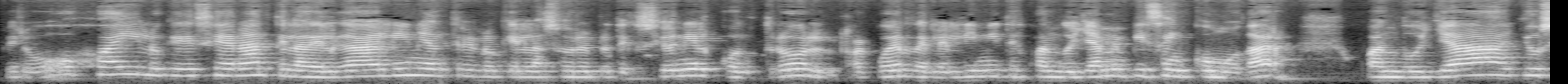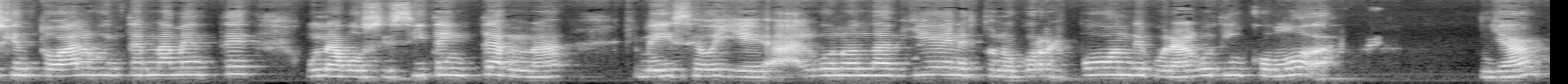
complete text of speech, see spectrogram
Pero ojo ahí lo que decían antes, la delgada línea entre lo que es la sobreprotección y el control. Recuerden, el límite es cuando ya me empieza a incomodar, cuando ya yo siento algo internamente, una vocecita interna que me dice, oye, algo no anda bien, esto no corresponde, por algo te incomoda. ¿Ya?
